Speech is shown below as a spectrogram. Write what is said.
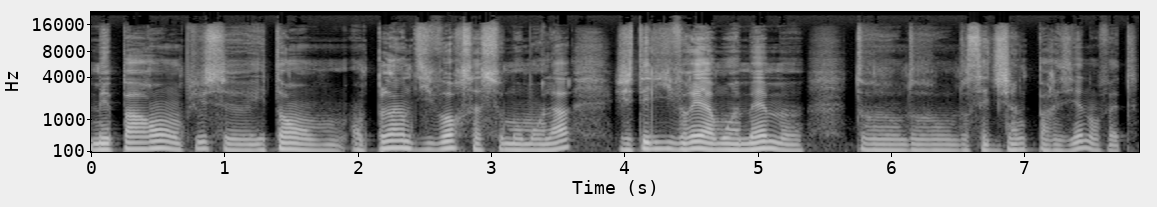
Mes parents, en plus, étant en, plein divorce à ce moment-là, j'étais livré à moi-même dans, cette jungle parisienne, en fait.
